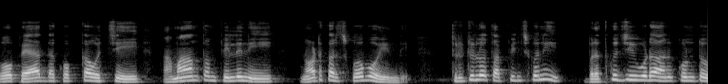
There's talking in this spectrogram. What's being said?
ఓ పెద్ద కుక్క వచ్చి అమాంతం పిల్లిని నోట కరుచుకోబోయింది. త్రుటిలో తప్పించుకొని బ్రతుకు జీవుడా అనుకుంటూ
